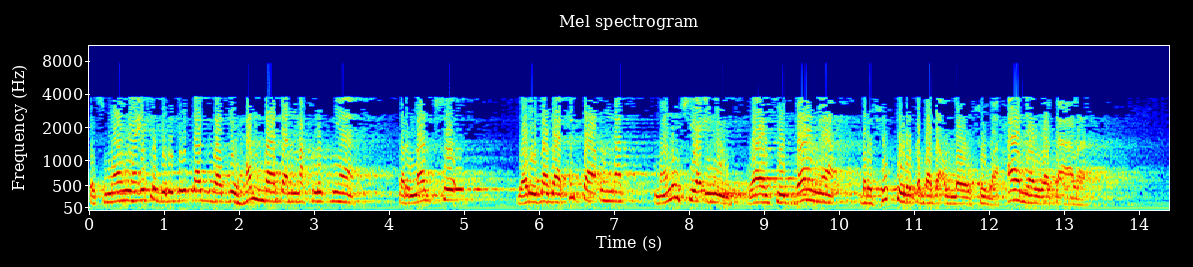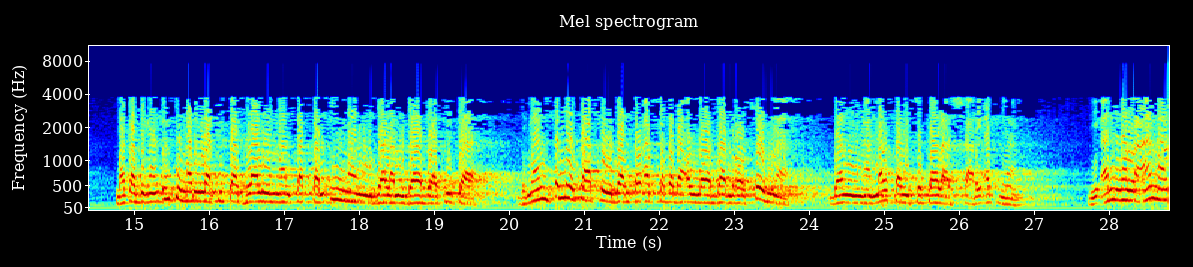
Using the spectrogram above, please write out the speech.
Kesemuanya itu dibutuhkan bagi hamba dan makhluknya termasuk daripada kita umat manusia ini wajib banyak bersyukur kepada Allah Subhanahu wa taala. Maka dengan itu marilah kita selalu mantapkan iman dalam dada kita dengan penuh patuh dan taat kepada Allah dan Rasulnya dan mengamalkan segala syariatnya. Di annal amal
